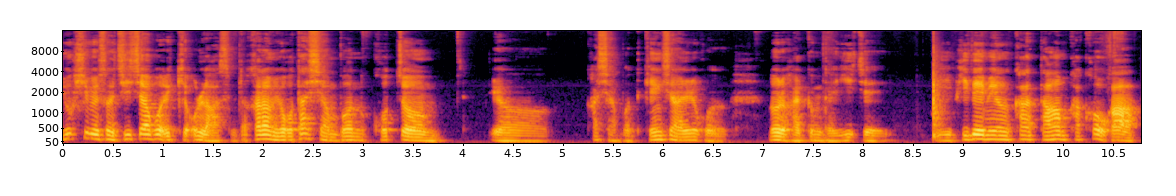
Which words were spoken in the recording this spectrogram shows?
60에서 지지하고 이렇게 올라갔습니다. 그러면 요거 다시 한번 고점 어, 다시 한번 갱신하려고 노력할 겁니다. 이제 이 비대면 다음 카카오가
